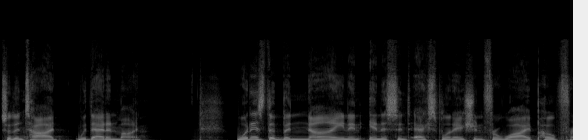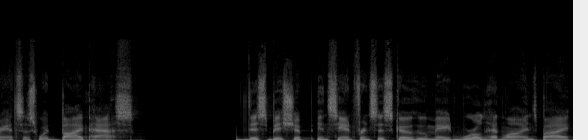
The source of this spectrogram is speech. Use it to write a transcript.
So then, Todd, with that in mind, what is the benign and innocent explanation for why Pope Francis would bypass this bishop in San Francisco who made world headlines by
